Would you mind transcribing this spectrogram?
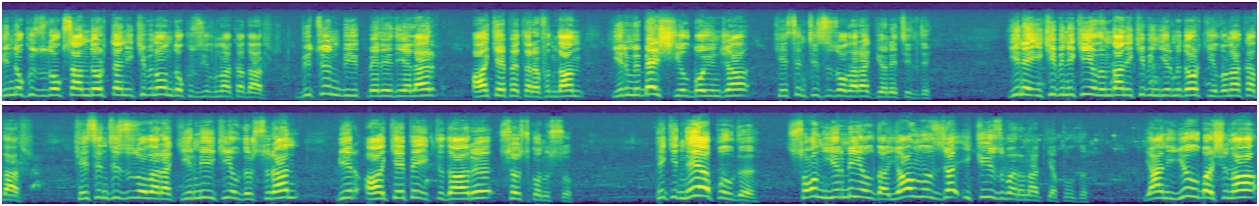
1994'ten 2019 yılına kadar bütün büyük belediyeler AKP tarafından 25 yıl boyunca kesintisiz olarak yönetildi. Yine 2002 yılından 2024 yılına kadar kesintisiz olarak 22 yıldır süren bir AKP iktidarı söz konusu. Peki ne yapıldı? Son 20 yılda yalnızca 200 barınak yapıldı. Yani yıl başına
